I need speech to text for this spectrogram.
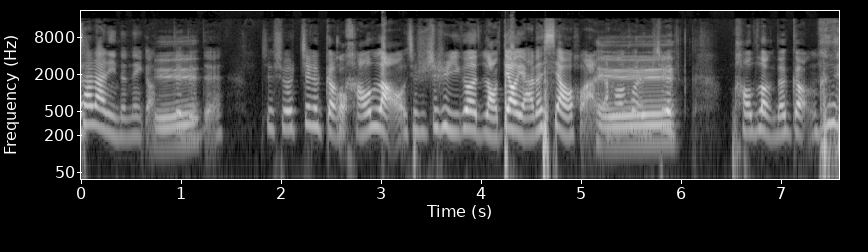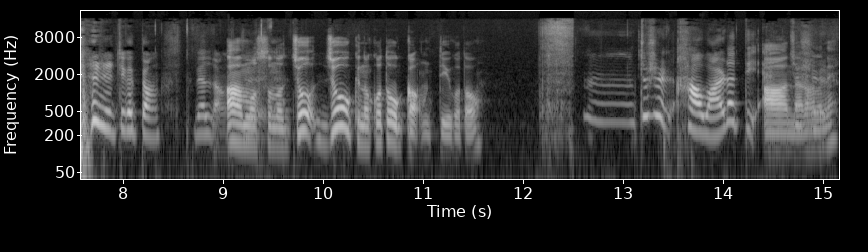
萨拉里的那个，对对对，就说这个梗好老，就是这是一个老掉牙的笑话，然后或者这个好冷的梗，就是这个梗特别冷啊。もうそのジョジョークのことを梗っていうこと。嗯，就是好玩的点啊，なるほどね。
